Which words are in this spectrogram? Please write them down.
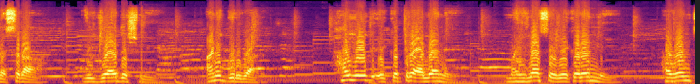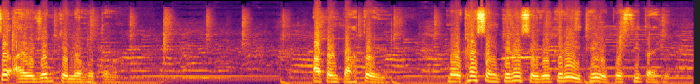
दसरा विजयादशमी आणि गुरुवार हा योग एकत्र आल्याने महिला सेवेकऱ्यांनी हवनचं आयोजन केलं होतं. आपण पाहतोय मोठ्या संख्येने सेवेकरी इथे उपस्थित आहेत.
